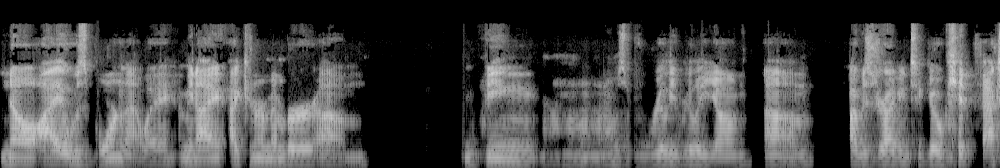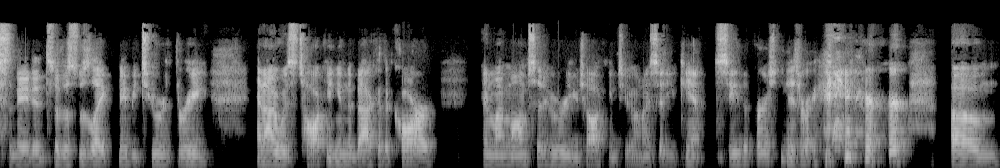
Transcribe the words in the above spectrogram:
No, I was born that way. I mean, I I can remember. Um, being, I was really, really young. Um, I was driving to go get vaccinated. So this was like maybe two or three. And I was talking in the back of the car. And my mom said, Who are you talking to? And I said, You can't see the person, he's right here. um,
